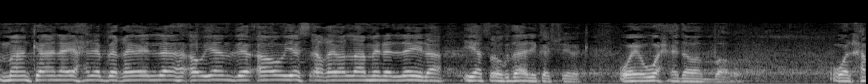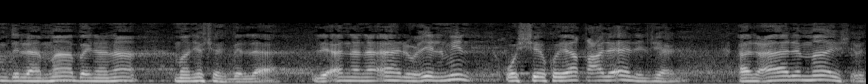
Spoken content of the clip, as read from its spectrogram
من كان يحلف بغير الله أو ينذر أو يسأل غير الله من الليلة يترك ذلك الشرك ويوحد ربه. والحمد لله ما بيننا من يشرك بالله. لأننا أهل علم والشرك يقع لأهل الجهل. العالم ما يشرك.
